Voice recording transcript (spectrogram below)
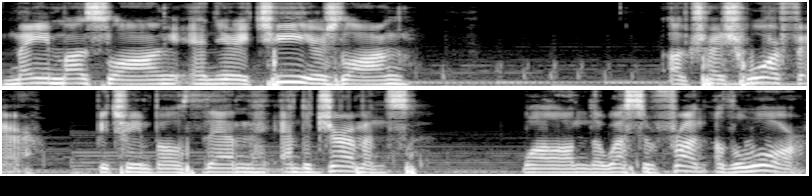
many months long and nearly two years long of trench warfare between both them and the Germans while on the western front of the war.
